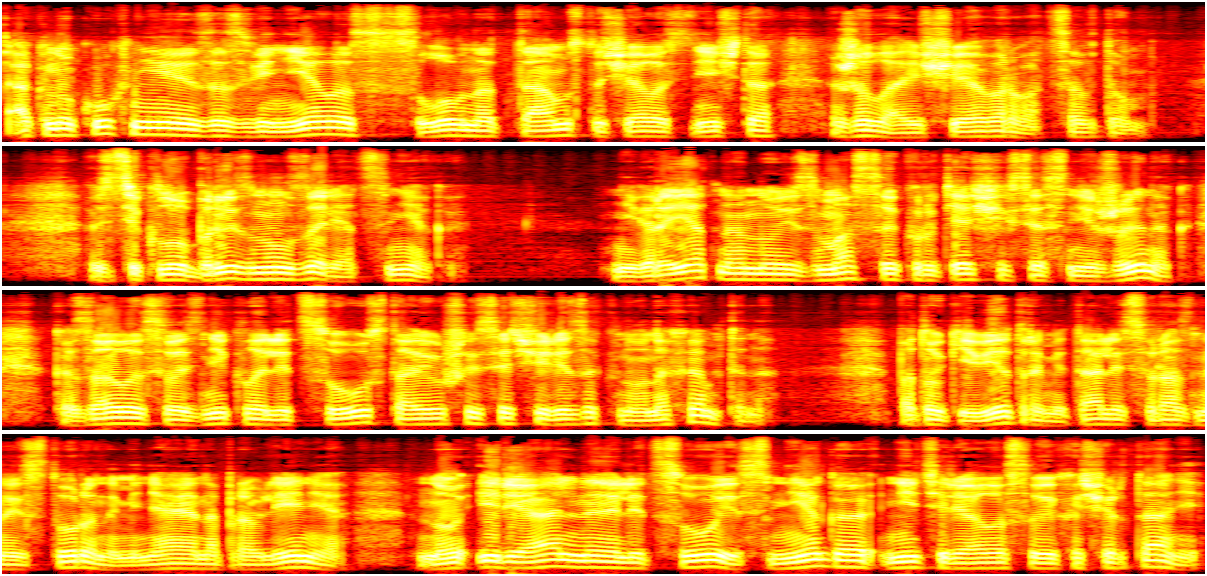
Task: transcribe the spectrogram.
Окно кухни зазвенело, словно там стучалось нечто, желающее ворваться в дом. В стекло брызнул заряд снега. Невероятно, но из массы крутящихся снежинок, казалось, возникло лицо, уставившееся через окно на Хэмптона. Потоки ветра метались в разные стороны, меняя направление, но и реальное лицо из снега не теряло своих очертаний,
